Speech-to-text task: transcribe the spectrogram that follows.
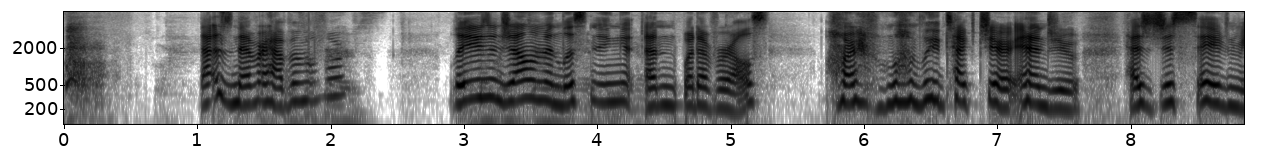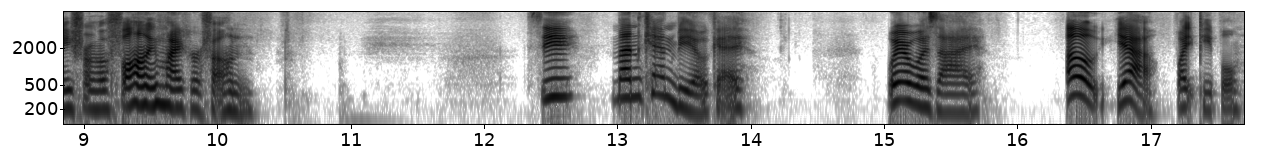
That has never happened before. Ladies and gentlemen listening and whatever else, our lovely tech chair, Andrew, has just saved me from a falling microphone. See, men can be okay. Where was I? Oh, yeah, white people.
